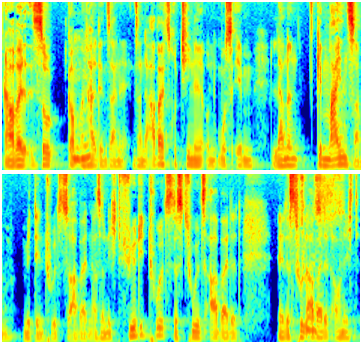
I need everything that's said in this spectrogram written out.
aber so kommt man mhm. halt in seine, in seine Arbeitsroutine und muss eben lernen, gemeinsam mit den Tools zu arbeiten. Also nicht für die Tools, das Tools arbeitet, äh, das Tool arbeitet auch nicht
